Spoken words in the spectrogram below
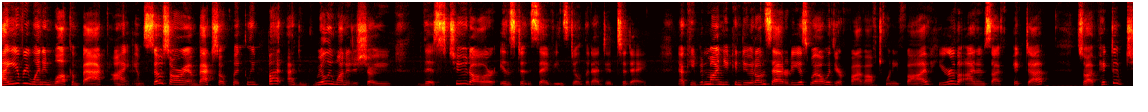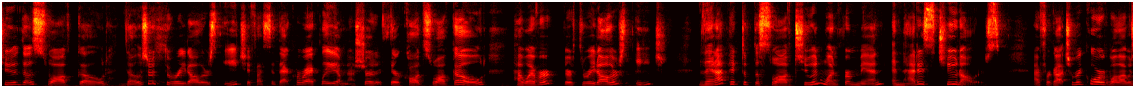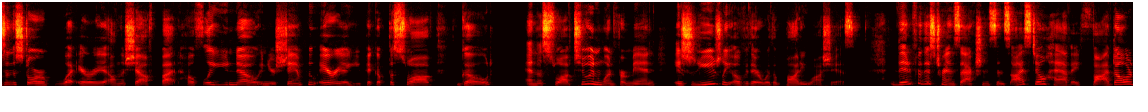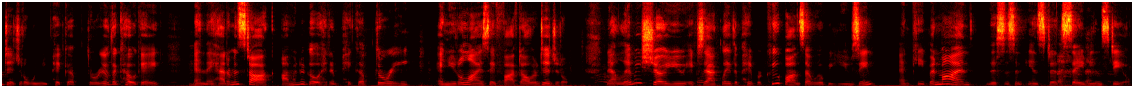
Hi everyone and welcome back. I am so sorry I'm back so quickly, but I really wanted to show you this $2 instant savings deal that I did today. Now keep in mind you can do it on Saturday as well with your 5 off 25. Here are the items I've picked up. So I picked up two of those Suave Gold. Those are $3 each, if I said that correctly. I'm not sure if they're called Suave Gold. However, they're $3 each. Then I picked up the Suave 2-in-1 for men, and that is $2. I forgot to record while I was in the store what area on the shelf, but hopefully you know in your shampoo area you pick up the Suave Gold, and the Suave 2-in-1 for men is usually over there where the body wash is. Then for this transaction, since I still have a $5 digital when you pick up three of the Colgate, and they had them in stock, I'm going to go ahead and pick up three and utilize a $5 digital. Now let me show you exactly the paper coupons I will be using, and keep in mind, this is an instant savings deal.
